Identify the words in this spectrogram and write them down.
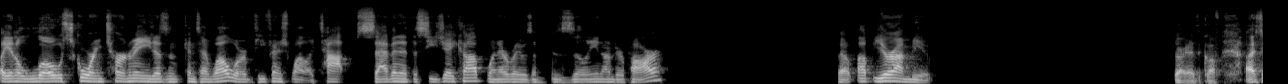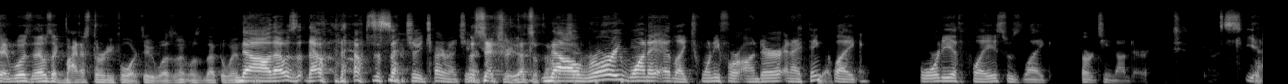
like in a low scoring tournament, he doesn't contend well, where he finished what like top seven at the CJ Cup when everybody was a bazillion under par. So up, you're on mute. Sorry, I had to cough. I said was that was like minus thirty four too, wasn't it? Wasn't that the win? No, that was that that was the Sentry tournament. the Sentry. That's what. No, Rory won it at like twenty four under, and I think like fortieth place was like 13 under. Yeah.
